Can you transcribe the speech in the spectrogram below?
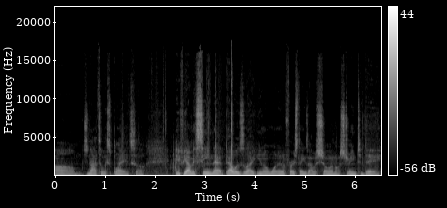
um just not to explain. So if you haven't seen that that was like you know one of the first things i was showing on stream today.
